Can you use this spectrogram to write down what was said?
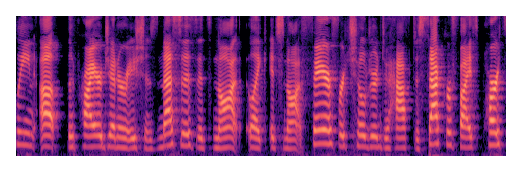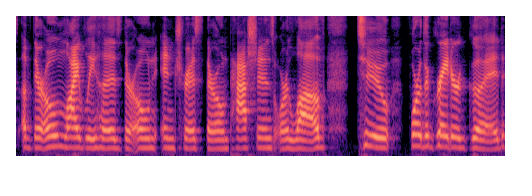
clean up the prior generation's messes. It's not like it's not fair for children to have to sacrifice parts of their own livelihoods, their own interests, their own passions or love to for the greater good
